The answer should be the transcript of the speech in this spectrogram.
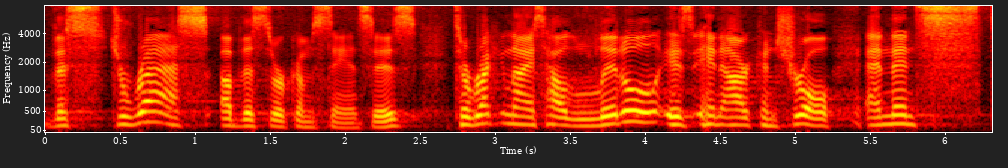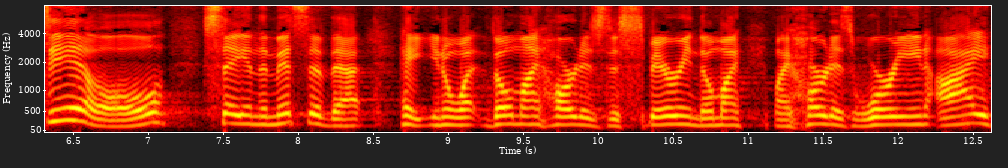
the stress of the circumstances, to recognize how little is in our control, and then still say in the midst of that, hey, you know what? Though my heart is despairing, though my, my heart is worrying, I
